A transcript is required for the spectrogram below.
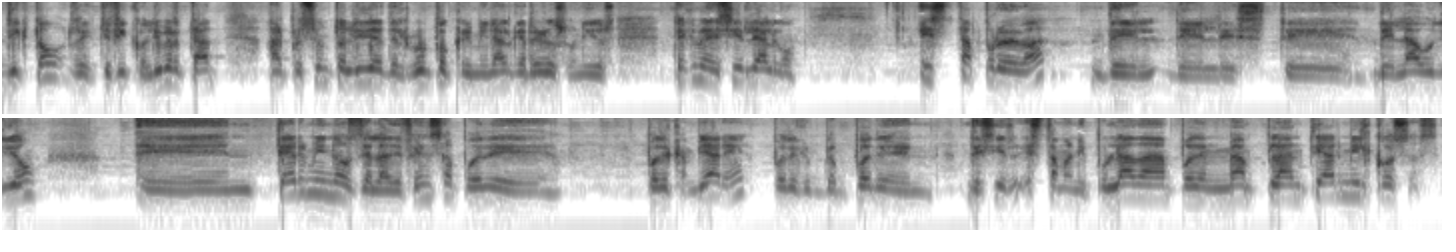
dictó, rectifico, libertad al presunto líder del grupo criminal Guerreros Unidos. Déjeme decirle algo. Esta prueba del, del, este, del audio en términos de la defensa puede puede cambiar, ¿eh? pueden decir está manipulada, pueden plantear mil cosas.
